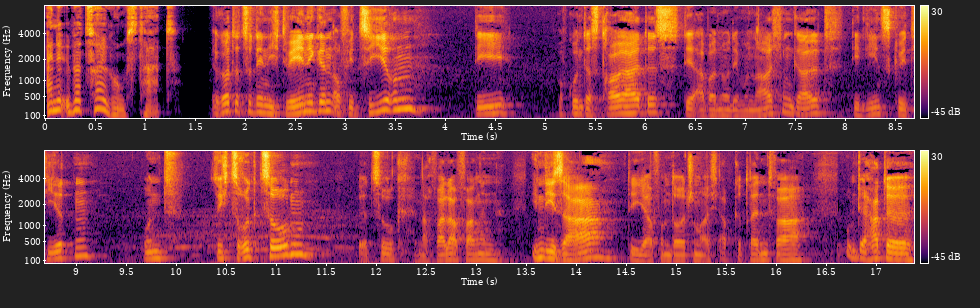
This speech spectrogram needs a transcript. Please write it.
eine Überzeugungstat. Er gehörte zu den nicht wenigen Offizieren, die aufgrund des Treuheites, der aber nur dem Monarchen galt, den Dienst quittierten und sich zurückzogen. Er zog nach Wallerfangen in die Saar, die ja vom Deutschen Reich abgetrennt war. Und er hatte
